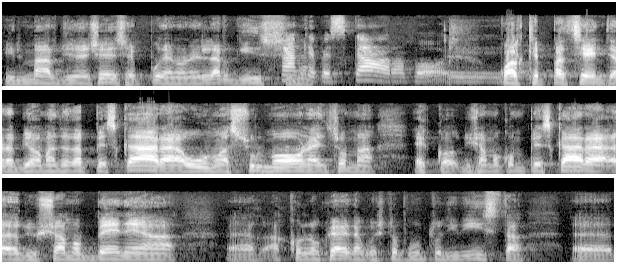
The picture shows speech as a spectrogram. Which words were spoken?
il margine c'è, seppure non è larghissimo. C'è anche Pescara poi. Qualche paziente l'abbiamo mandato a Pescara, uno a Sulmona, insomma ecco, diciamo con Pescara eh, riusciamo bene a a colloquiare da questo punto di vista, eh,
